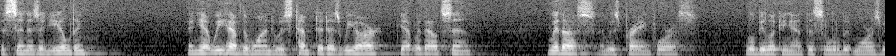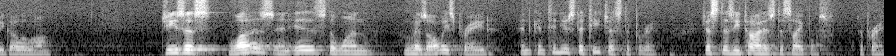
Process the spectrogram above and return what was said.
The sin is in yielding. And yet we have the one who is tempted as we are, yet without sin, with us and who is praying for us. We'll be looking at this a little bit more as we go along. Jesus was and is the one who has always prayed and continues to teach us to pray, just as he taught his disciples to pray.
